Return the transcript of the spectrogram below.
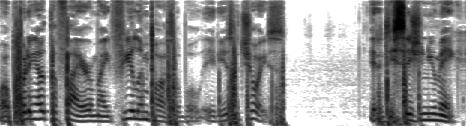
While putting out the fire might feel impossible, it is a choice. It's a decision you make.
